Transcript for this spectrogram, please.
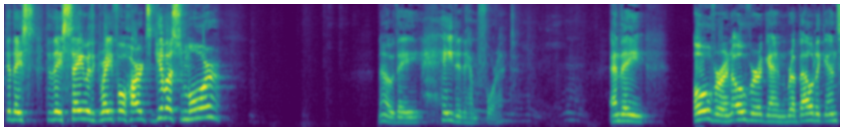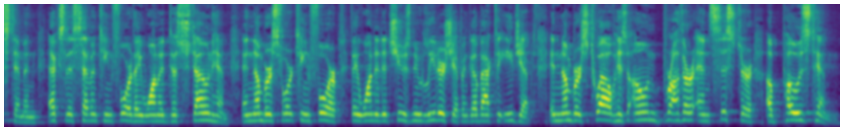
Did they, did they say with grateful hearts, Give us more? No, they hated him for it. And they over and over again rebelled against him. In Exodus 17:4, they wanted to stone him. In Numbers 14:4, they wanted to choose new leadership and go back to Egypt. In Numbers 12, his own brother and sister opposed him.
